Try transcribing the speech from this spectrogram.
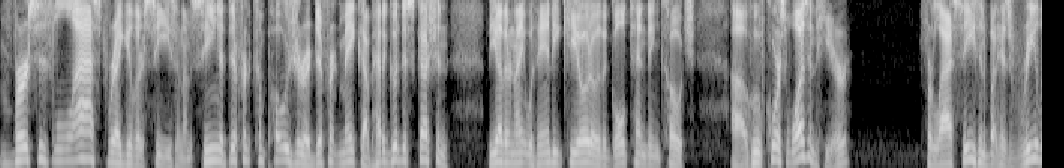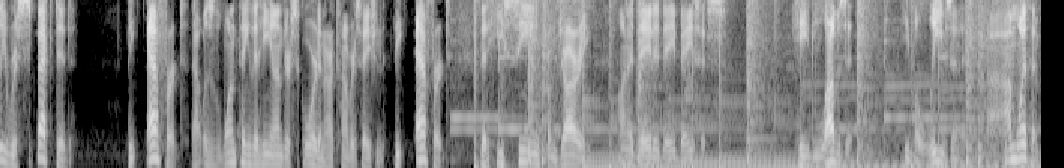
versus last regular season. I'm seeing a different composure, a different makeup. Had a good discussion the other night with Andy Chiodo, the goaltending coach, uh, who, of course, wasn't here for last season, but has really respected the effort. That was the one thing that he underscored in our conversation the effort that he's seeing from Jarry on a day to day basis. He loves it, he believes in it. I'm with him.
